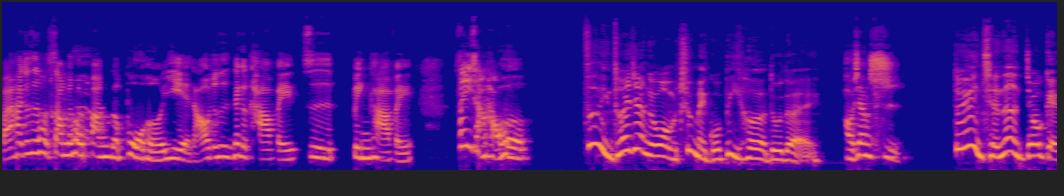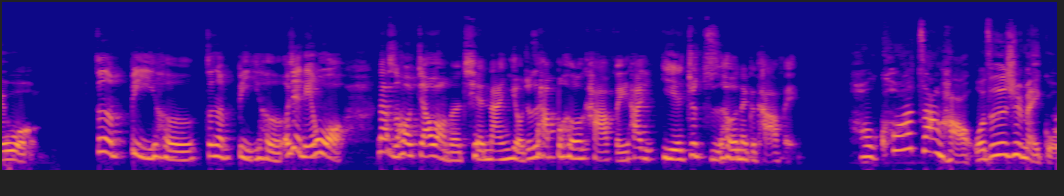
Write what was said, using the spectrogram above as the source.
反正它就是上面会放一个薄荷叶，然后就是那个咖啡是冰咖啡，非常好喝。这你推荐给我们去美国必喝的，对不对？好像是，对，因为你前阵子丢给我，真的必喝，真的必喝，而且连我那时候交往的前男友，就是他不喝咖啡，他也就只喝那个咖啡，好夸张。好，我这次去美国，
